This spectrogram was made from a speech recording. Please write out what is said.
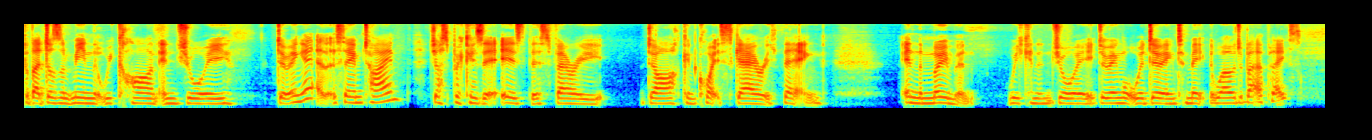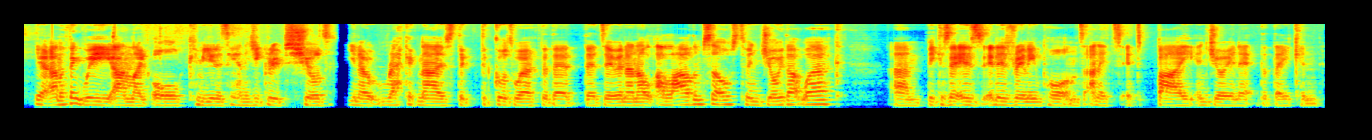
but that doesn't mean that we can't enjoy doing it at the same time, just because it is this very dark and quite scary thing. In the moment, we can enjoy doing what we're doing to make the world a better place. Yeah, and I think we and like all community energy groups should, you know, recognise the, the good work that they're they're doing and allow themselves to enjoy that work, um, because it is it is really important, and it's it's by enjoying it that they can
